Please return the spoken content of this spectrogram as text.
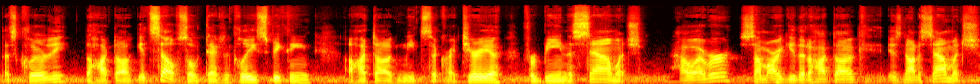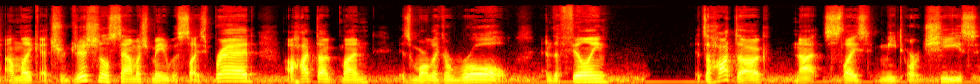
that's clearly the hot dog itself. So, technically speaking, a hot dog meets the criteria for being a sandwich. However, some argue that a hot dog is not a sandwich. Unlike a traditional sandwich made with sliced bread, a hot dog bun is more like a roll. And the filling, it's a hot dog, not sliced meat or cheese.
